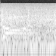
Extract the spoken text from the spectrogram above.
Going.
